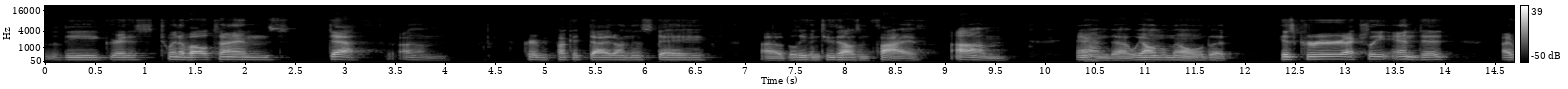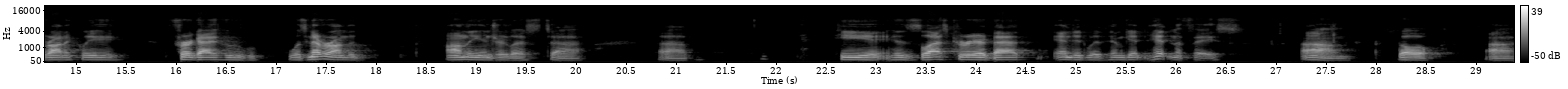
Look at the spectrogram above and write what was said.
the greatest twin of all times death. Um, Kirby Puckett died on this day, uh, I believe, in 2005. Um, and uh, we all know that his career actually ended, ironically, for a guy who was never on the on the injured list. Uh, uh, he his last career at bat ended with him getting hit in the face. Um, though uh,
